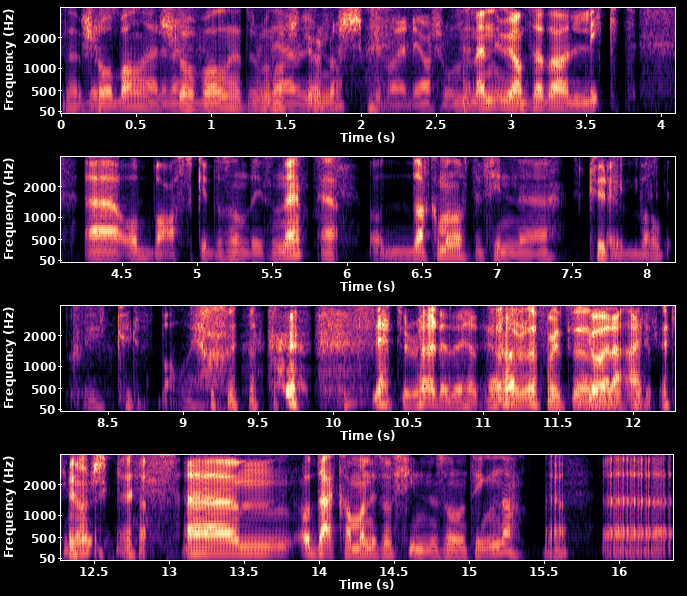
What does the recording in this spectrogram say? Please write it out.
Slåball er det? Slåball heter det på på det er norsk. fall. norske variasjonen. Men uansett, da, likt. Uh, og basket og sånne ting som det. Ja. Og da kan man ofte finne Kurvball. Kurvball, ja. jeg tror det er det det heter. Jeg tror det faktisk skal være erkenorsk. ja. um, og der kan man liksom finne sånne ting, da. Ja. Uh,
